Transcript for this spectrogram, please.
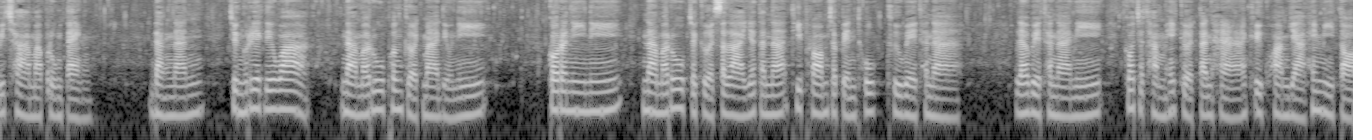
วิชชามาปรุงแต่ง ดังนั้นจึงเรียกได้ว่า นามรูปเพิ่งเกิดมาเดี๋ยวนี้ กรณีนี้ นามรูปจะเกิดสลายตนะที่พร้อมจะเป็นทุกข์คือเวทนา และเวทนานี้ก็จะทำให้เกิดตัณหาคือความอยากให้มีต่อ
